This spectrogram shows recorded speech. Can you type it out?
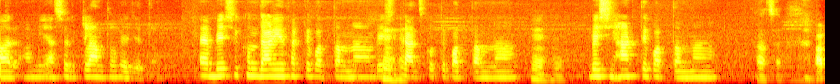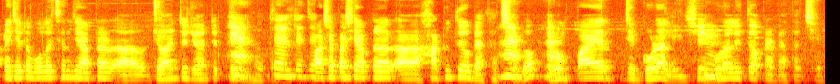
আর আমি আসলে ক্লান্ত হয়ে যেতাম। হ্যাঁ, বেশিক্ষণ দাঁড়িয়ে থাকতে পারতাম না বেশি। কাজ করতে পারতাম না। বেশি হাঁটতে পারতাম না। আচ্ছা আপনি যেটা বলেছেন যে আপনার জয়েন্টে জয়েন্টে পেইন হ্যাঁ হতো। পাশাপাশি আপনার হাঁটুতেও ব্যথা ছিল হ্যাঁ, হ্যাঁ। এবং পায়ের যে গোড়ালি সেই। গোড়ালিতেও আপনার ব্যথা ছিল।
